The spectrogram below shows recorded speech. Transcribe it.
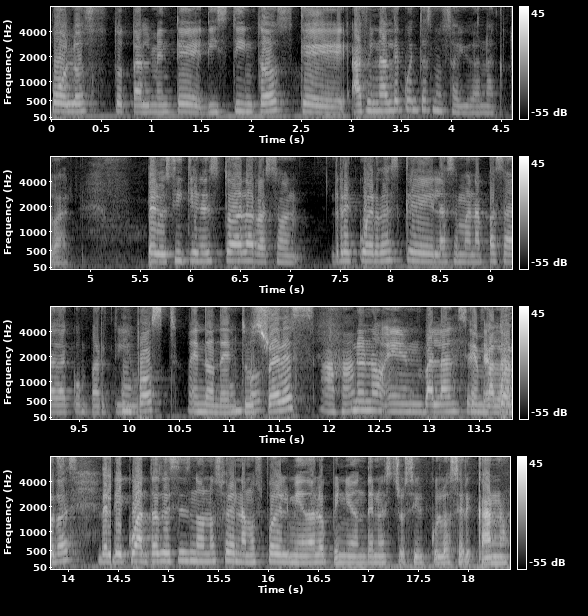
polos totalmente distintos que a final de cuentas nos ayudan a actuar. Pero sí tienes toda la razón. ¿Recuerdas que la semana pasada compartí un post en donde en tus redes? Ajá. No, no, en balance. ¿Te acuerdas de, cuántas veces no nos frenamos por el miedo a la opinión de nuestro círculo cercano?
